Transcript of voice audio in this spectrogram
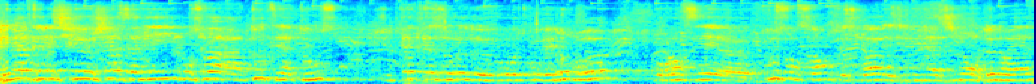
Mesdames et messieurs, chers amis, bonsoir à toutes et à tous. Je suis très très heureux de vous retrouver nombreux pour lancer euh, tous ensemble ce soir les illuminations de Noël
